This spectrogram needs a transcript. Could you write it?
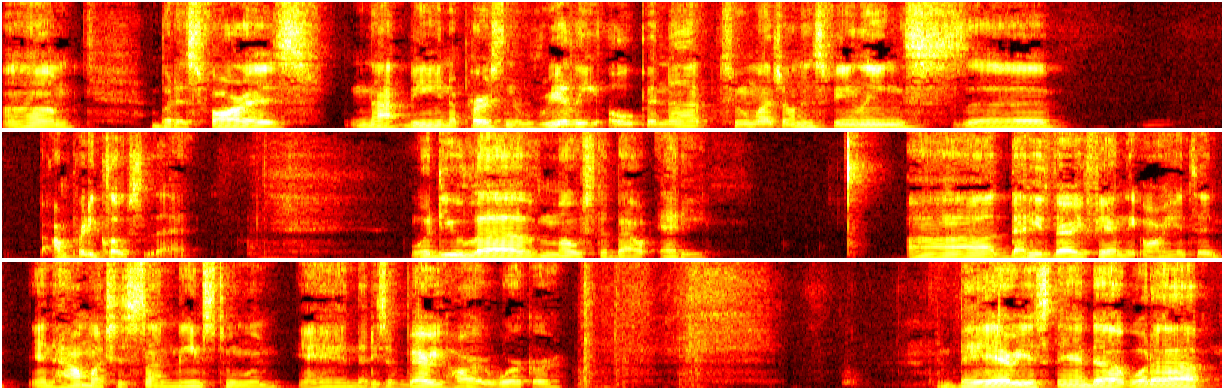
Um, but as far as not being a person to really open up too much on his feelings. Uh, I'm pretty close to that. What do you love most about Eddie? Uh, that he's very family oriented and how much his son means to him, and that he's a very hard worker. Bay Area stand up. What up?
